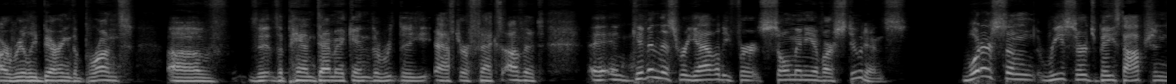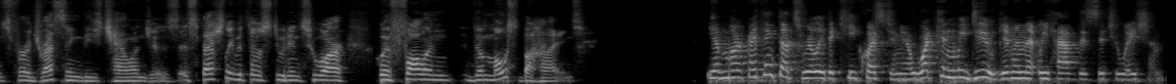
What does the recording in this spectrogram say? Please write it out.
are really bearing the brunt of the, the pandemic and the, the after effects of it. And given this reality for so many of our students, what are some research-based options for addressing these challenges, especially with those students who are who have fallen the most behind? Yeah, Mark, I think that's really the key question. You know, what can we do given that we have this situation?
